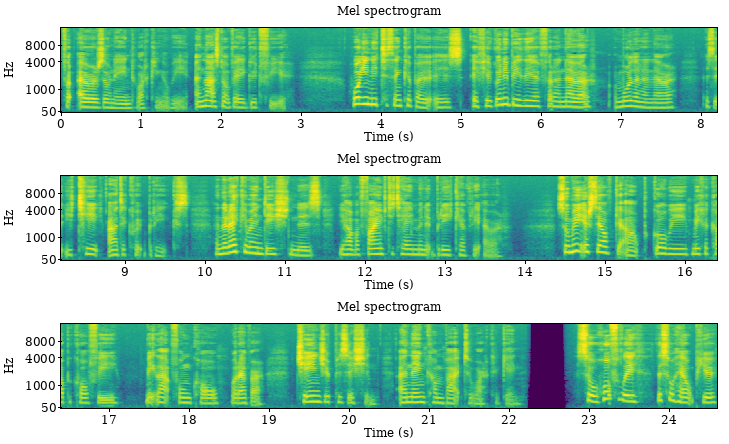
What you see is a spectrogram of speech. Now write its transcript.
for hours on end working away, and that's not very good for you. What you need to think about is if you're going to be there for an hour or more than an hour, is that you take adequate breaks. And the recommendation is you have a five to ten minute break every hour. So make yourself get up, go away, make a cup of coffee, make that phone call, whatever. Change your position and then come back to work again. So hopefully this will help you.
